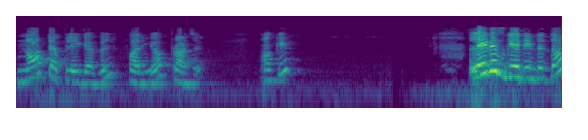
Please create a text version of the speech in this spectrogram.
not applicable for your project. Okay. Let us get into the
